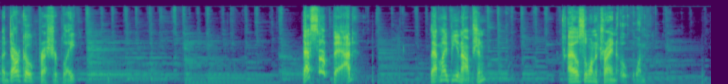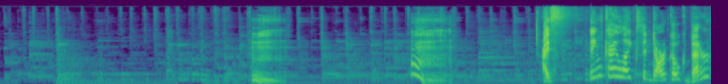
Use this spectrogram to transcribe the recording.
a dark oak pressure plate. That's not bad. That might be an option. I also want to try an oak one. Hmm. Hmm. I think I like the dark oak better.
